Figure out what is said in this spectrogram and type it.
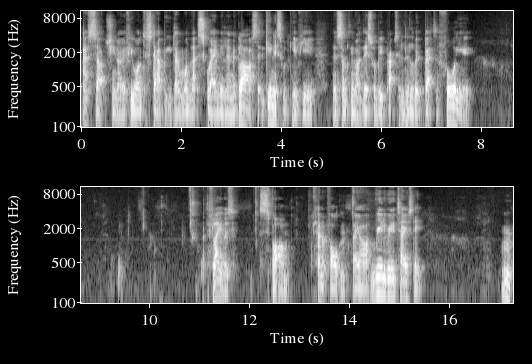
as such, you know, if you want a stout but you don't want that square meal in a glass that Guinness would give you, then something like this would be perhaps a little bit better for you. But the flavours, spot on. Cannot fault them. They are really, really tasty. Mm.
